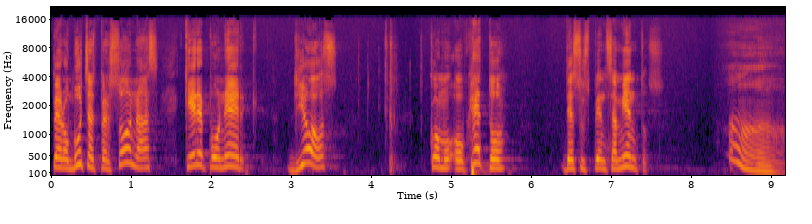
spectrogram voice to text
Pero muchas personas quieren poner Dios como objeto de sus pensamientos. Ah,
